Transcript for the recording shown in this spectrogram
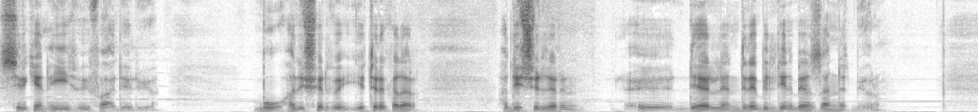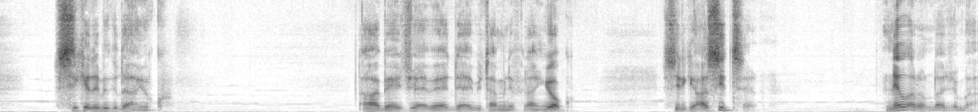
Sirke neyi ifade ediyor? Bu hadis-i şerifi yeteri kadar hadisçilerin e, değerlendirebildiğini ben zannetmiyorum. Sirkede bir gıda yok. A, B, C, V, D vitamini falan yok. Sirke asit. Ne var onda acaba?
